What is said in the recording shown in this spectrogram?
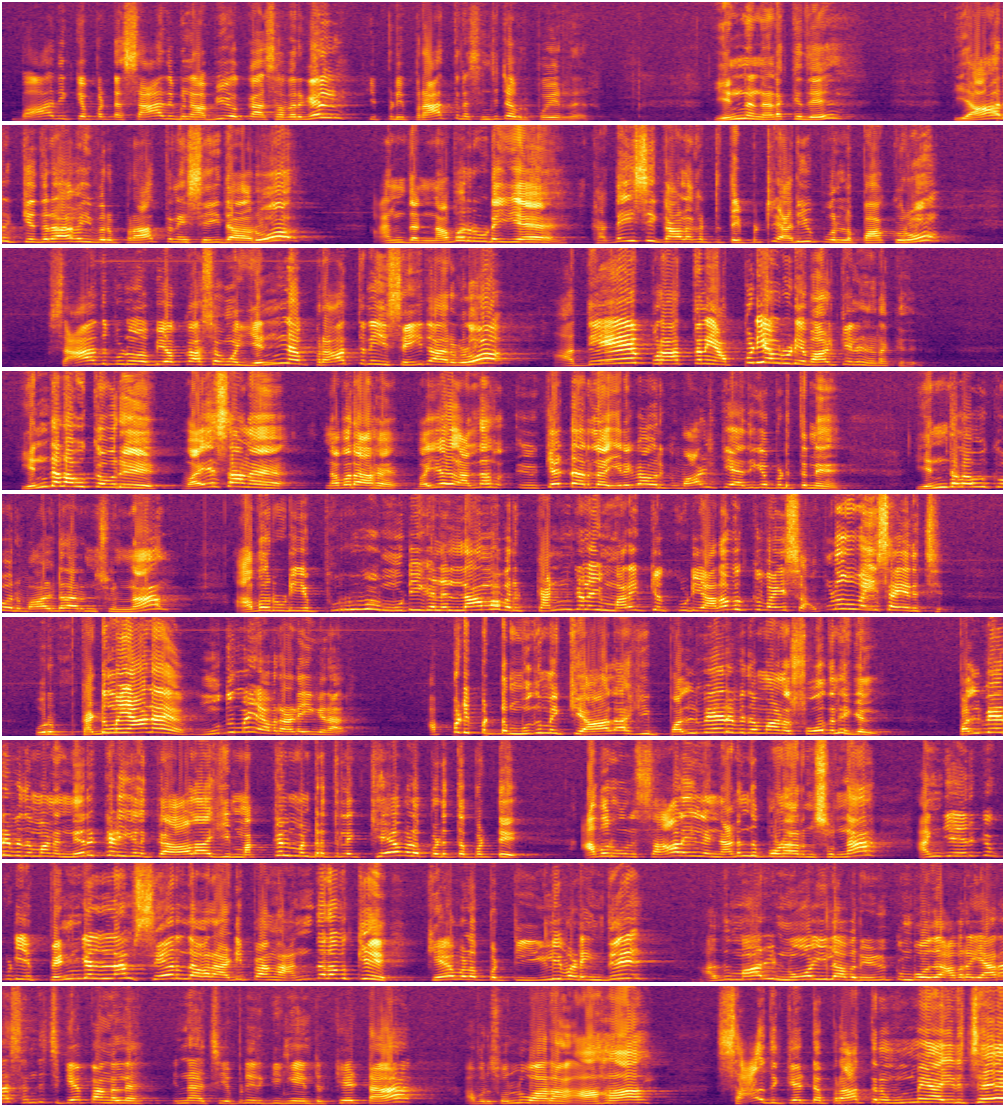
பாதிக்கப்பட்ட சாதிபின் அபியோகாஸ் அவர்கள் இப்படி பிரார்த்தனை செஞ்சுட்டு அவர் போயிடுறார். என்ன நடக்குது? யாருக்கு எதிராக இவர் பிரார்த்தனை செய்தாரோ அந்த நபருடைய கடைசி காலகட்டத்தை பற்றி அறிவிப்புகளில் பார்க்குறோம். சாதுபுடு அபியோகாஸ் அவங்க என்ன பிரார்த்தனை செய்தார்களோ அதே பிரார்த்தனை அப்படி அவருடைய வாழ்க்கையில் நடக்குது. எந்த அளவுக்கு அவர் வயசான நபராக வய அல்ல கேட்டார்ல இறைவா அவருக்கு வாழ்க்கையை அதிகப்படுத்துன்னு எந்த அளவுக்கு அவர் வாழ்கிறாருன்னு சொன்னால் அவருடைய புருவ முடிகள் எல்லாம் அவர் கண்களை மறைக்கக்கூடிய அளவுக்கு வயசு அவ்வளவு வயசாயிருச்சு. ஒரு கடுமையான முதுமை அவர் அடைகிறார். அப்படிப்பட்ட முதுமைக்கு ஆளாகி பல்வேறு விதமான சோதனைகள் பல்வேறு விதமான நெருக்கடிகளுக்கு ஆளாகி மக்கள் மன்றத்தில் கேவலப்படுத்தப்பட்டு அவர் ஒரு சாலையில் நடந்து போனார்னு சொன்னால் அங்கே இருக்கக்கூடிய பெண்கள்லாம் சேர்ந்து அவரை அடிப்பாங்க. அந்த அளவுக்கு கேவலப்பட்டு இழிவடைந்து அது மாதிரி நோயில் அவர் இருக்கும்போது அவரை யாராவது சந்திச்சு கேட்பாங்கல்ல என்னாச்சு எப்படி இருக்கீங்க? என்று கேட்டா அவர் சொல்லுவாராம் ஆஹா சாது கேட்ட பிரார்த்தனை உண்மையாயிருச்சே.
